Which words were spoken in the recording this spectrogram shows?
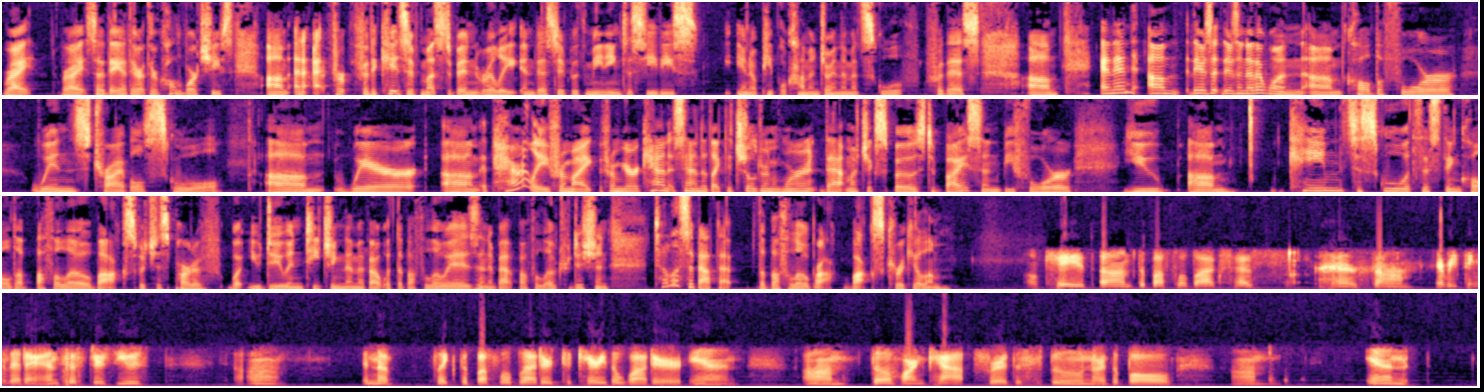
Right. Right, so they they're they're called war chiefs, um, and for for the kids, it must have been really invested with meaning to see these you know people come and join them at school for this, um, and then um, there's a, there's another one um, called the Four Winds Tribal School, um, where um, apparently from my from your account, it sounded like the children weren't that much exposed to bison before you um, came to school with this thing called a buffalo box, which is part of what you do in teaching them about what the buffalo is and about buffalo tradition. Tell us about that, the buffalo box curriculum. Okay, um, the buffalo box has has um, everything that our ancestors used um, in the like the buffalo bladder to carry the water and um, the horn cap for the spoon or the bowl. Um, and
